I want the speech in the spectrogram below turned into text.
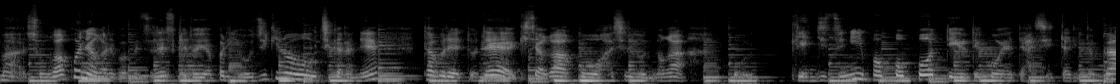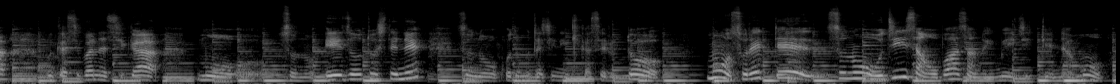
まあ小学校に上がれば別ですけどやっぱり幼児期のうちからねタブレットで記者がこう走るのがこう現実にポッポッポって言ってこうやって走ったりとか昔話がもうその映像としてねその子供たちに聞かせるともうそれってそのおじいさんおばあさんのイメージっていうのはもう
